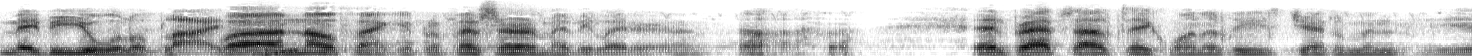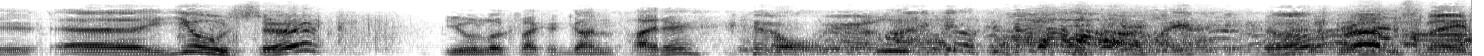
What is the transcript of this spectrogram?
maybe you will oblige. Well, no, thank you, Professor. Maybe later, huh? Uh-huh. And perhaps I'll take one of these gentlemen here. Uh, you, sir. You look like a gunfighter. Grubbs may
